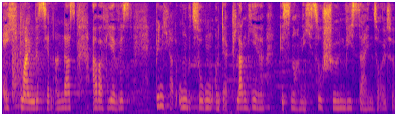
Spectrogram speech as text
echt mal ein bisschen anders, aber wie ihr wisst, bin ich gerade umgezogen und der Klang hier ist noch nicht so schön, wie es sein sollte.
